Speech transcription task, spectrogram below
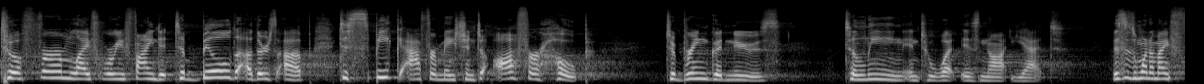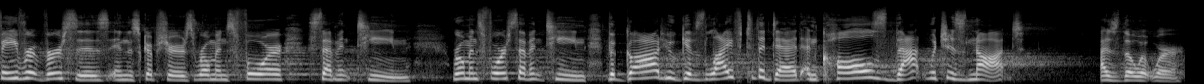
to affirm life where we find it, to build others up, to speak affirmation, to offer hope, to bring good news, to lean into what is not yet. This is one of my favorite verses in the scriptures, Romans 4 17. Romans 4:17, the God who gives life to the dead and calls that which is not as though it were.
